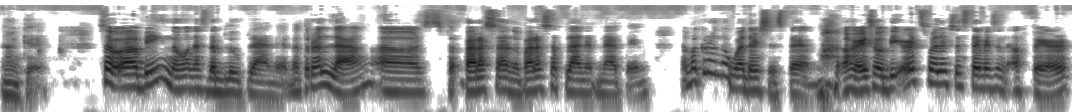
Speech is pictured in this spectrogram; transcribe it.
Okay. So, uh, being known as the blue planet, natural lang uh, para sa ano, para sa planet natin na magkaroon ng weather system. okay, so the Earth's weather system is an affair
